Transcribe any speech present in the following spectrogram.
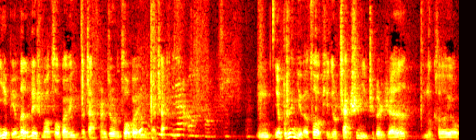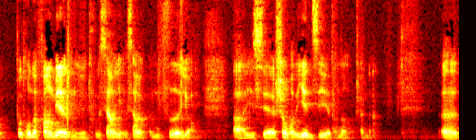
你也别问为什么要做关于你的展，反正就是做关于你的展。嗯，也不是你的作品，就展示你这个人。嗯，可能有不同的方面，可能有图像、影像、有文字、有呃一些生活的印记等等真的。呃，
